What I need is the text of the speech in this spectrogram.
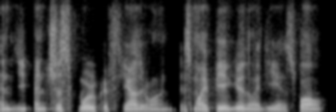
and, and just work with the other one? This might be a good idea as well.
